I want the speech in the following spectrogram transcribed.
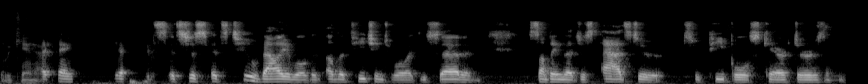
we can't have. I think yeah, it's it's just it's too valuable of a, of a teaching tool, like you said, and something that just adds to to people's characters and,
